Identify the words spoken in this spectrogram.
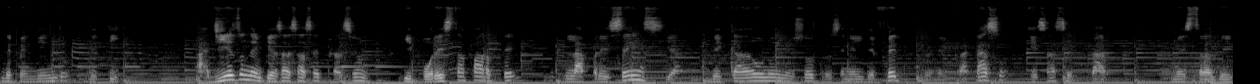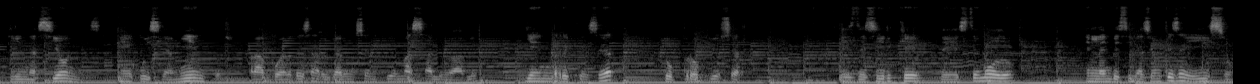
dependiendo de ti. Allí es donde empieza esa aceptación y por esta parte la presencia de cada uno de nosotros en el defecto, en el fracaso, es aceptar nuestras declinaciones, enjuiciamientos, para poder desarrollar un sentido más saludable y enriquecer tu propio ser. Es decir, que de este modo, en la investigación que se hizo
